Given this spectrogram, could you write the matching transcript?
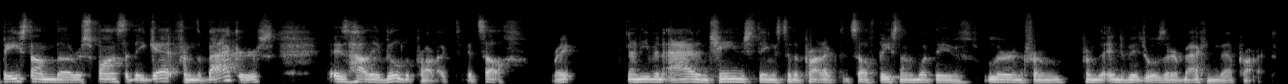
based on the response that they get from the backers is how they build the product itself, right? and even add and change things to the product itself based on what they've learned from from the individuals that are backing that product.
